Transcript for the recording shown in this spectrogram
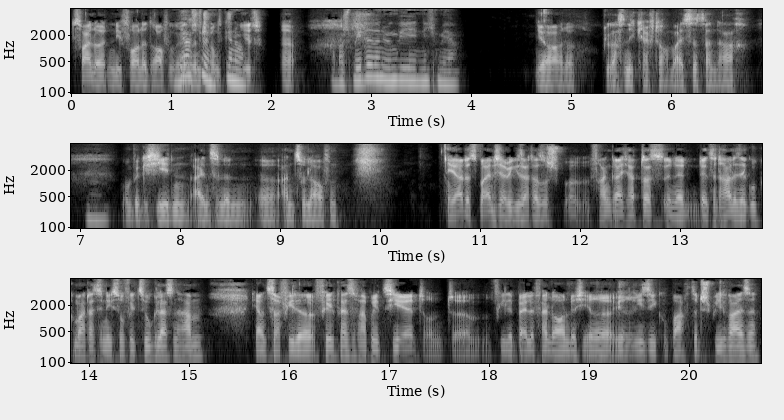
zwei Leuten, die vorne drauf ja, sind, stimmt, schon genau. Ja. Aber später dann irgendwie nicht mehr. Ja, da lassen die Kräfte auch meistens danach, mhm. um wirklich jeden Einzelnen äh, anzulaufen. Ja, das meine ich ja, wie gesagt, also Frankreich hat das in der, der, Zentrale sehr gut gemacht, dass sie nicht so viel zugelassen haben. Die haben zwar viele Fehlpässe fabriziert und ähm, viele Bälle verloren durch ihre, ihre risikobehaftete Spielweise,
